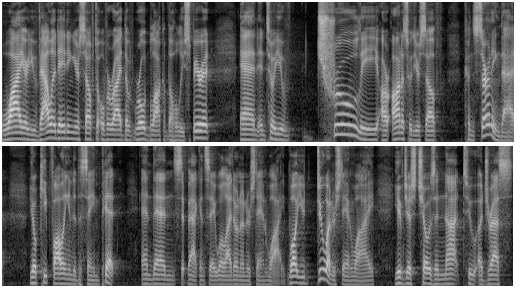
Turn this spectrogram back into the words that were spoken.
Why are you validating yourself to override the roadblock of the Holy Spirit? And until you truly are honest with yourself concerning that, you'll keep falling into the same pit and then sit back and say, Well, I don't understand why. Well, you do understand why. You've just chosen not to address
